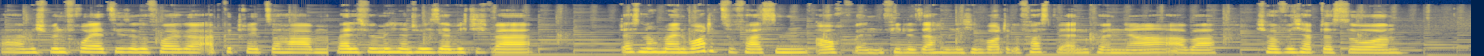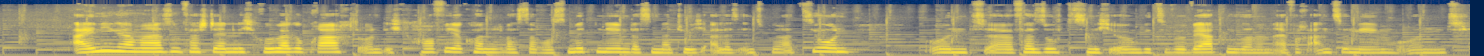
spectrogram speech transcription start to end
ähm, ich bin froh, jetzt diese Folge abgedreht zu haben, weil es für mich natürlich sehr wichtig war, das nochmal in Worte zu fassen, auch wenn viele Sachen nicht in Worte gefasst werden können, ja. Aber ich hoffe, ich habe das so einigermaßen verständlich rübergebracht und ich hoffe, ihr konntet was daraus mitnehmen. Das sind natürlich alles Inspirationen und äh, versucht es nicht irgendwie zu bewerten, sondern einfach anzunehmen. Und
